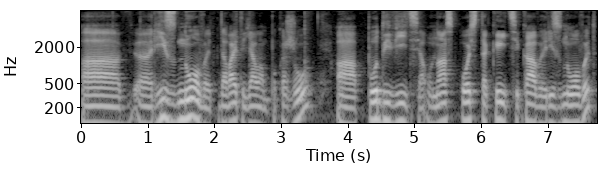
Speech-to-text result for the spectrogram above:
а, різновид. Давайте я вам покажу. А, Подивіться, у нас ось такий цікавий різновид.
